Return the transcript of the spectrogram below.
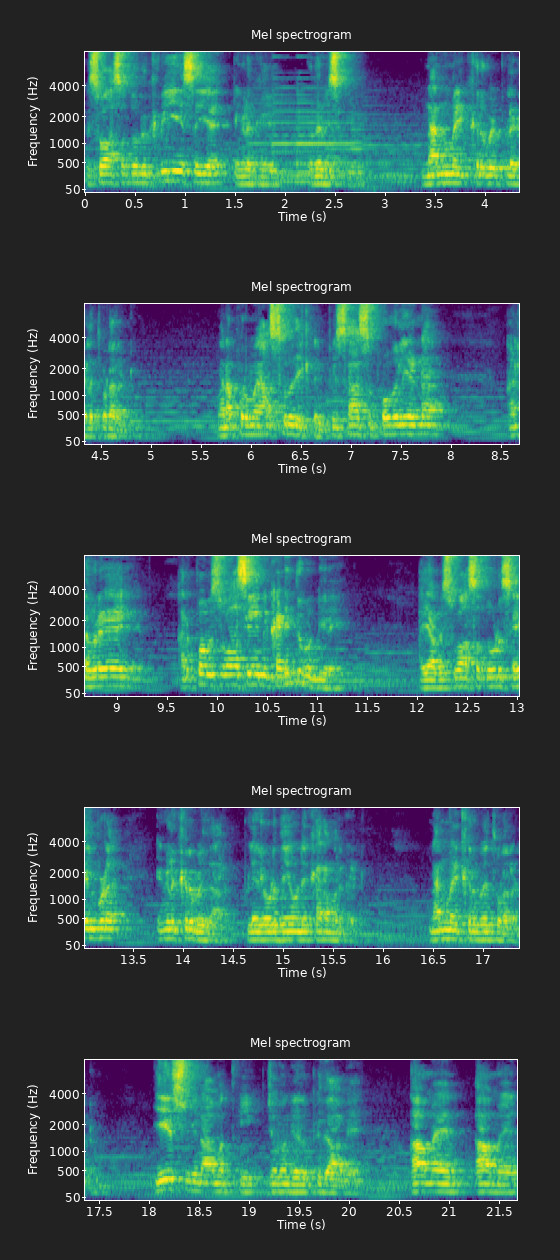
விசுவாசத்தோடு கிரியை செய்ய எங்களுக்கு உதவி செய்யும். நன்மை கிருபை பிள்ளைகளை தொடரட்டும். மனப்பூர்வமாக ஆசீர்வதிக்கிறேன். பிசாசு போகலையேன்னா ஆண்டவரே அற்ப விசுவாசியை கடிந்து கொண்டீரேன் ஐயா விசுவாசத்தோடு செயல்பட எங்களுக்கு கிருபைதார் பிள்ளைகளோடு தேவனுடைய கரம் இருக்கட்டும். நன்மை கிருபை தொடரட்டும். இயேசுவின் நாமத்தில் ஜபங்கள் பிதாவே Amen. Amen.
